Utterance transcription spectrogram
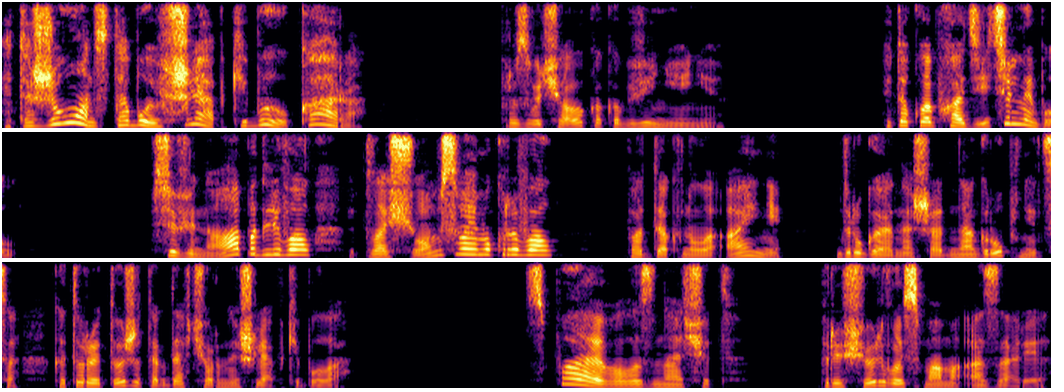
Это же он с тобой в шляпке был, Кара!» Прозвучало как обвинение. «И такой обходительный был. Все вина подливал и плащом своим укрывал», — поддакнула Айни, другая наша одногруппница, которая тоже тогда в черной шляпке была. «Спаивала, значит», — прищурилась мама Азария.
